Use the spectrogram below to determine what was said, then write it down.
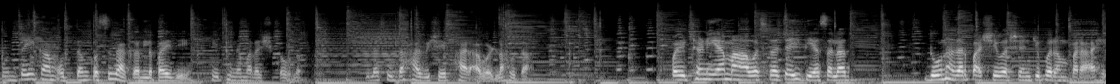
कोणतंही काम उत्तम कसं साकारलं पाहिजे हे तिनं मला शिकवलं. तिला सुद्धा हा विषय फार आवडला होता. पैठण या महावस्त्राच्या इतिहासाला दोन हजार पाचशे वर्षांची परंपरा आहे.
